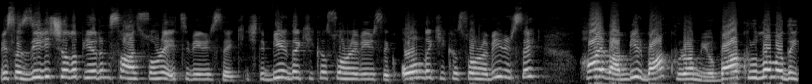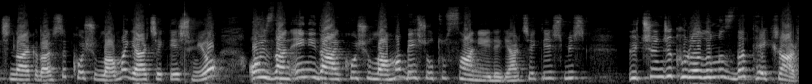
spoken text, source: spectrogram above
Mesela zili çalıp yarım saat sonra eti verirsek, işte bir dakika sonra verirsek, 10 dakika sonra verirsek hayvan bir bağ kuramıyor. Bağ kurulamadığı için arkadaşlar koşullanma gerçekleşmiyor. O yüzden en ideal koşullanma 5-30 saniye ile gerçekleşmiş. Üçüncü kuralımız da tekrar.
